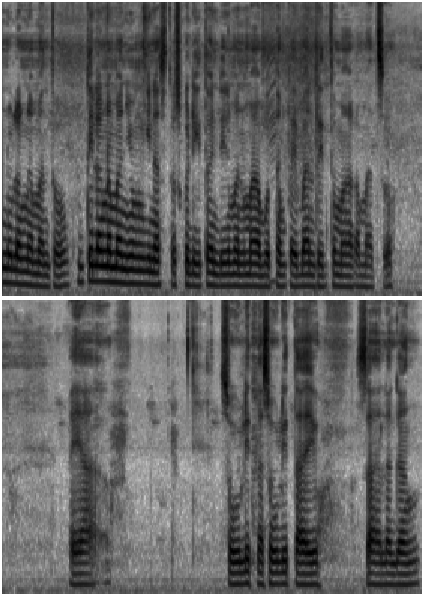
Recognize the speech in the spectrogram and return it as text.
ano lang naman to. Kunti lang naman yung ginastos ko dito. Hindi naman umabot ng 500 to mga kamatso. Kaya sulit na sulit tayo sa halagang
